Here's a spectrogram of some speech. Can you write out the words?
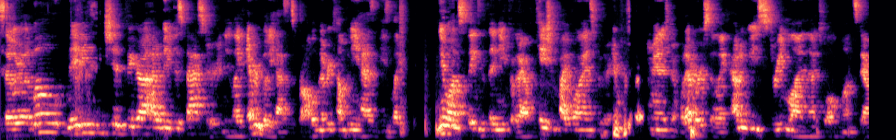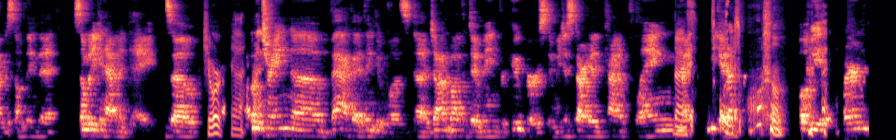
So we are like, well, maybe we should figure out how to make this faster. And like everybody has this problem. Every company has these like nuanced things that they need for their application pipelines, for their mm-hmm. infrastructure management, whatever. So like, how do we streamline that 12 months down to something that somebody can have in a day? So sure, yeah. On the train uh, back, I think it was uh, John bought the domain for KubeFirst, and we just started kind of playing. Nice. Oh, that's awesome. What we had learned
